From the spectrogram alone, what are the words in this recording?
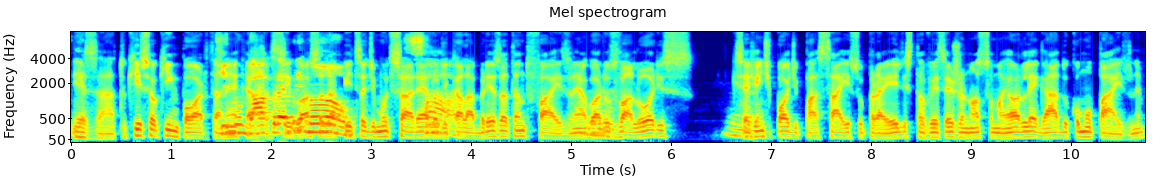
Exato, que isso é o que importa, Que né, cara? Se gosta mão, da pizza de mussarela ou de calabresa, tanto faz, né? Agora, É. os valores, se a É. gente pode passar isso para eles, talvez seja o nosso maior legado como pais, né?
